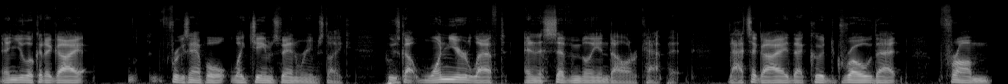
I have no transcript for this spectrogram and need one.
And you look at a guy, for example, like James Van Riemsdyk, who's got one year left and a $7 million cap hit. That's a guy that could grow that from,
